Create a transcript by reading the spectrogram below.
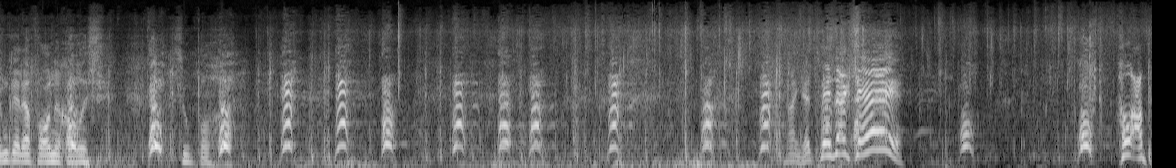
Kommt gleich da vorne raus. Super. Na, jetzt wer sagt hey! Hau ab!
